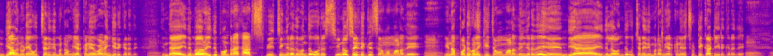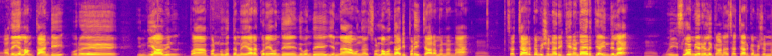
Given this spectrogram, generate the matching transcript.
இந்தியாவினுடைய உச்சநீதிமன்றம் ஏற்கனவே வழங்கியிருக்கிறது. இந்த இது இது போன்ற ஹார்ட் ஸ்பீச்சுங்கிறது வந்து ஒரு சீனோசைடுக்கு சமமானது. இனப்படுகொலைக்கு சமமானதுங்கிறது இந்திய இதில் வந்து உச்சநீதிமன்றம் ஏற்கனவே சுட்டிக்காட்டி இருக்கிறது அதையெல்லாம் தாண்டி ஒரு இந்தியாவின் பன்முகத்தன்மை ஏறக்குறைய வந்து இது வந்து என்ன அவங்க சொல்ல வந்த அடிப்படை சாரம் என்னன்னா சச்சார் கமிஷன் அறிக்கை ரெண்டாயிரத்தி ஐந்தில் இஸ்லாமியர்களுக்கான சச்சார் கமிஷன்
